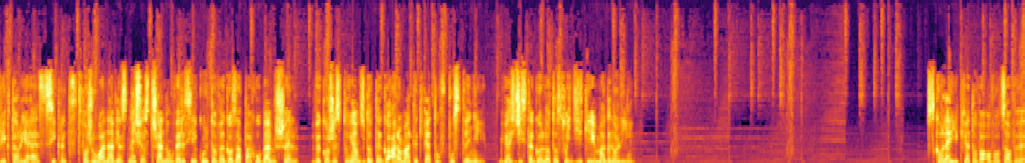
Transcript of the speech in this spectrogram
Victoria's Secret stworzyła na wiosnę siostrzaną wersję kultowego zapachu Bombshell, wykorzystując do tego aromaty kwiatów pustyni, gwiaździstego lotosu i dzikiej magnolii. Z kolei kwiatowo-owocowy,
